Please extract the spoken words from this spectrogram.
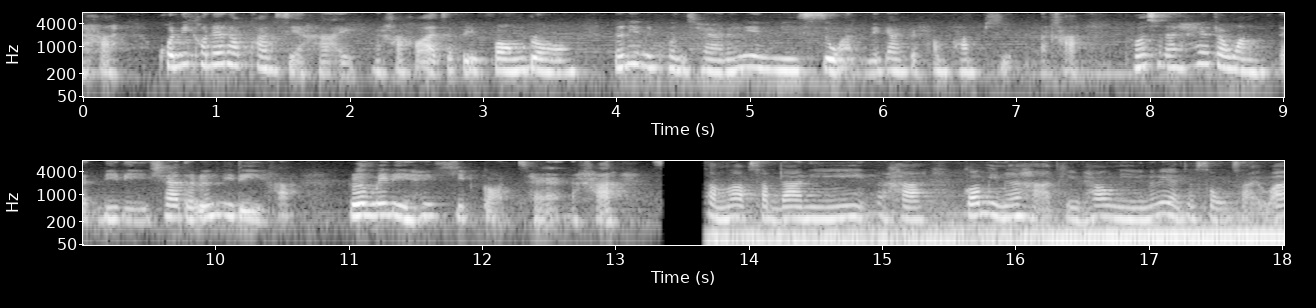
นะคะ คนที่เขาได้รับความเสียหายนะคะ เขาอาจจะไปฟ้องร้องนักเรียนเป็นคนแชร์นักเรียนมีส่วนในการกระทำความผิดนะคะ เพราะฉะนั้นให้ระวังแต่ดีๆ แชร์แต่เรื่องดีๆค่ะ เรื่องไม่ดีให้คิดก่อนแชร์นะคะ สำหรับสัปดาห์นี้นะคะ ก็มีเนื้อหาเพียงเท่านี้นักเรียนจะสงสัยว่า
